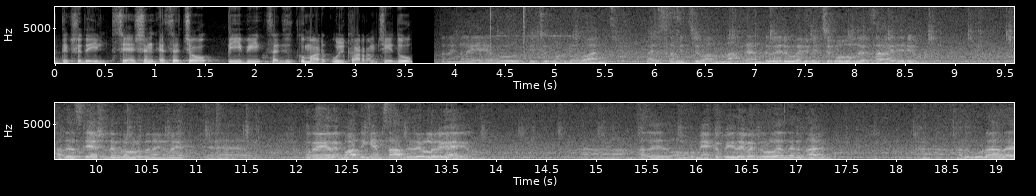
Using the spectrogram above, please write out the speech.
അധ്യക്ഷതയിൽ station S H O P V Sajith Kumar ഉദ്ഘാടനം ചെയ്തു. പരിശ്രമിച്ച് വന്ന രണ്ടുപേരും ഒരുമിച്ച് പോകുന്ന ഒരു സാഹചര്യമാണ് അത് സ്റ്റേഷന്റെ പ്രവർത്തനങ്ങളെ കുറേയേറെ ബാധിക്കാൻ സാധ്യതയുള്ളൊരു കാര്യമാണ്. അത് നമുക്ക് മേക്കപ്പ് ചെയ്തേ പറ്റുള്ളൂ എന്നിരുന്നാലും അതുകൂടാതെ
